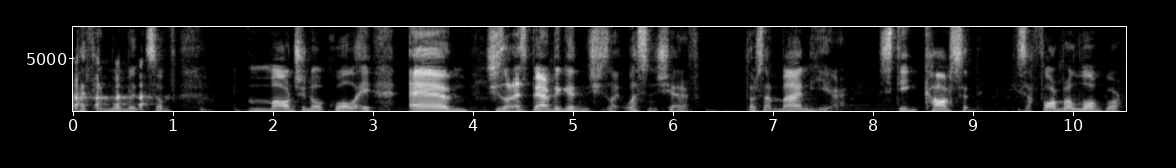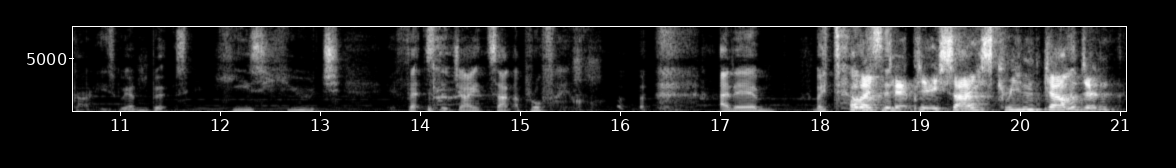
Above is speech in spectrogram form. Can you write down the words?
pithy moments of marginal quality. Um, she's like, this better be good. And she's like, listen, Sheriff, there's a man here, Steve Carson. He's a former log worker. He's wearing boots. He's huge. Fits the giant Santa profile. and um, Mattel All right, deputy size Queen Camden.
